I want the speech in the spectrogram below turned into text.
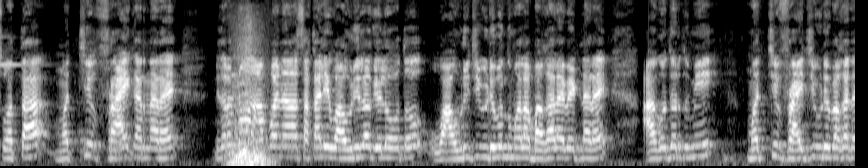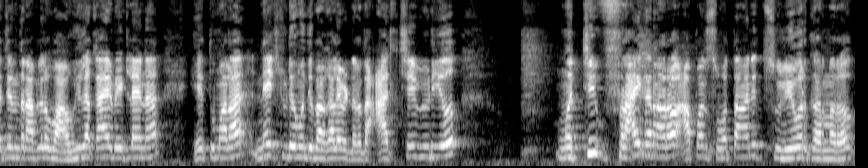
स्वतः मच्छी फ्राय करणार आहे. मित्रांनो आपण सकाळी वावरीला गेलो होतो. वावरीची व्हिडिओ पण तुम्हाला बघायला भेटणार आहे. अगोदर तुम्ही मच्छी फ्रायची व्हिडिओ बघा त्याच्यानंतर आपल्याला वावरीला काय भेटलंय ना हे तुम्हाला नेक्स्ट व्हिडिओमध्ये बघायला भेटणार. आता आजचे व्हिडिओ मच्छी फ्राय करणार आहोत. आपण स्वतः आणि चुलीवर करणार आहोत.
